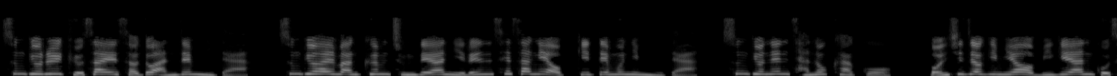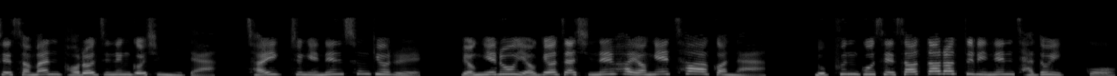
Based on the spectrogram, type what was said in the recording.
순교를 교사해서도 안 됩니다. 순교할 만큼 중대한 일은 세상에 없기 때문입니다. 순교는 잔혹하고 원시적이며 미개한 곳에서만 벌어지는 것입니다. 좌익 중에는 순교를 명예로 여겨 자신을 화형에 처하거나 높은 곳에서 떨어뜨리는 자도 있고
